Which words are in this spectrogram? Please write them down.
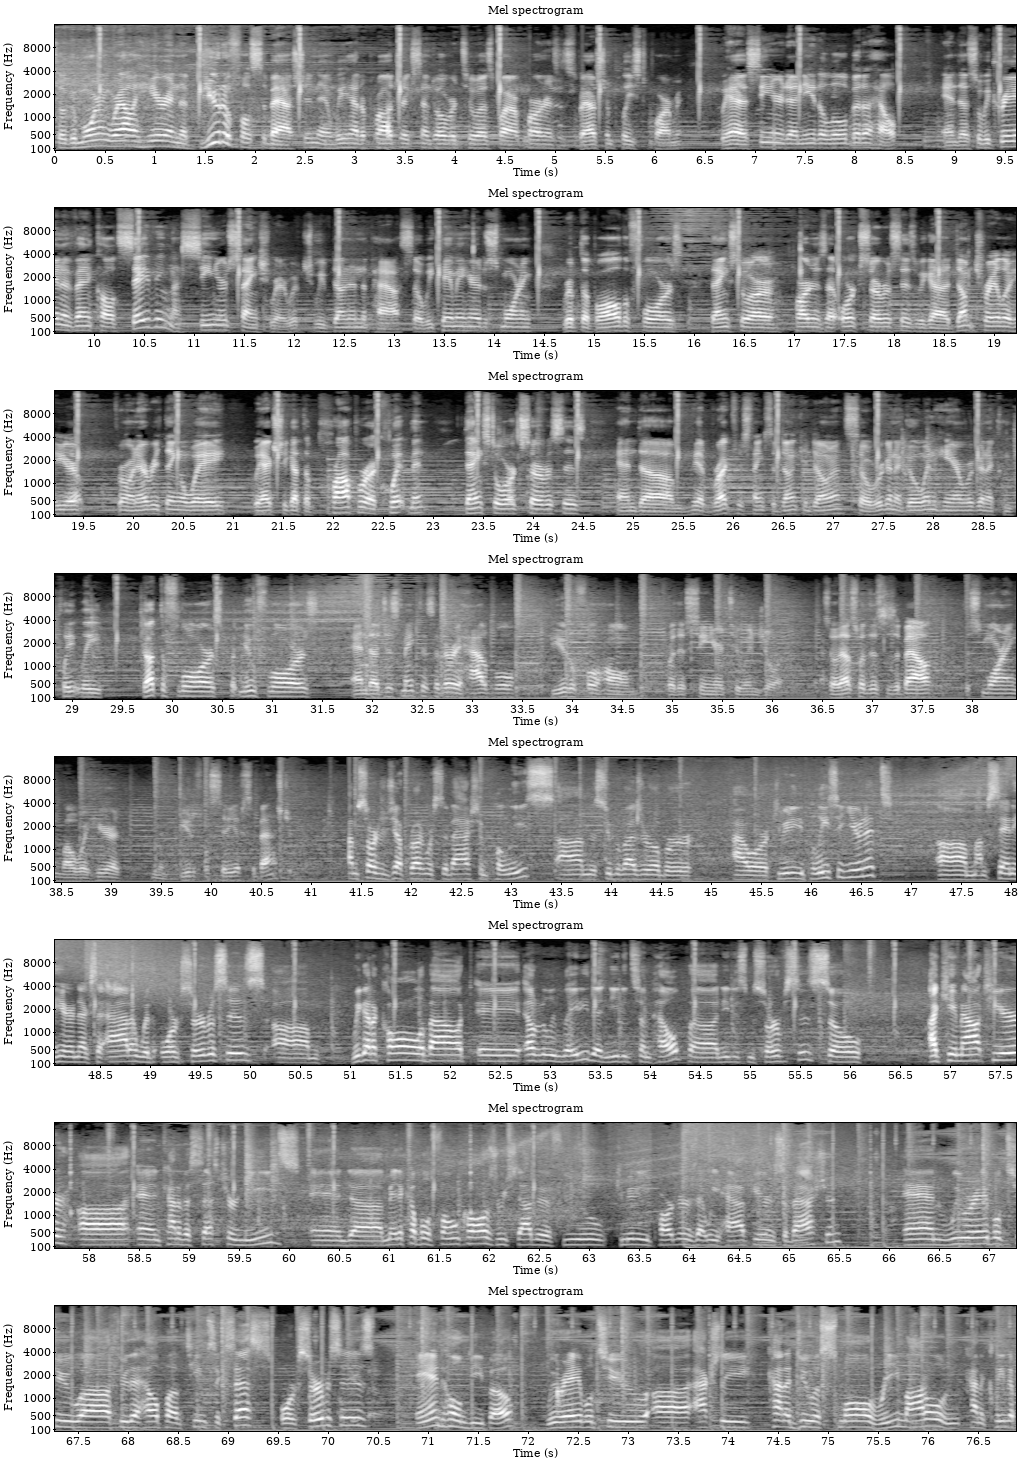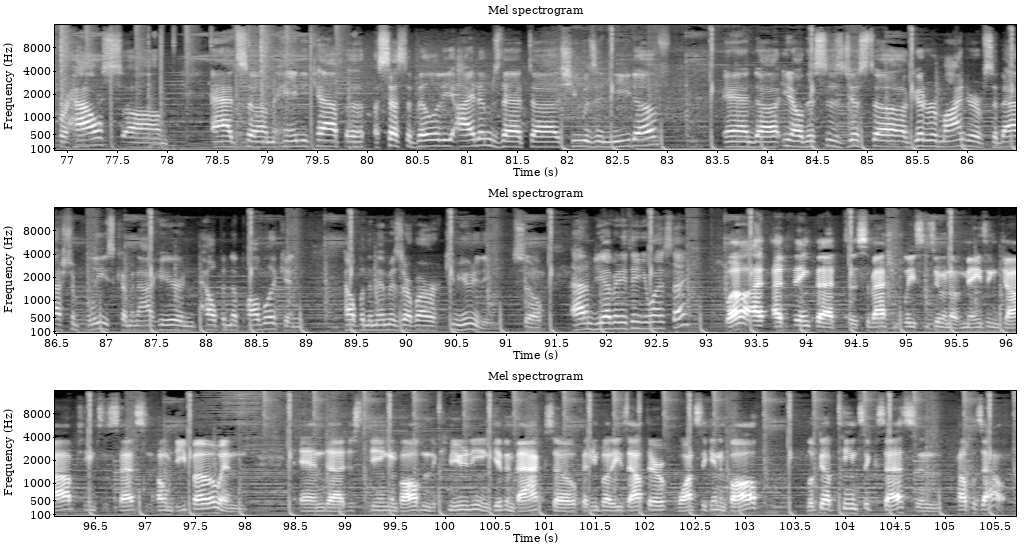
So good morning, we're out here in the beautiful Sebastian and we had a project sent over to us by our partners at Sebastian Police Department. We had a senior that needed a little bit of help and uh, so we created an event called Saving a Senior Sanctuary, which we've done in the past. So we came in here this morning, ripped up all the floors. Thanks to our partners at Orc Services, we got a dump trailer here, throwing everything away. We actually got the proper equipment, thanks to Orc Services. And um, we had breakfast thanks to Dunkin' Donuts. So we're gonna go in here and we're gonna completely gut the floors, put new floors, and uh, just make this a very habitable, beautiful home for the senior to enjoy. So that's what this is about this morning while we're here in the beautiful city of Sebastian. I'm Sergeant Jeff Brudden with Sebastian Police. I'm the supervisor over our community policing unit. Um, I'm standing here next to Adam with Orc Services. Um, we got a call about a elderly lady that needed some help, uh, needed some services. So I came out here uh, and kind of assessed her needs and uh, made a couple of phone calls, reached out to a few community partners that we have here in Sebastian. And we were able to, uh, through the help of Team Success, Orc Services, and Home Depot, we were able to uh, actually kind of do a small remodel and kind of clean up her house, um, add some handicap uh, accessibility items that uh, she was in need of. And uh, you know, this is just a good reminder of Sebastian Police coming out here and helping the public and helping the members of our community. So, Adam, do you have anything you want to say? Well, I, I think that the Sebastian Police is doing an amazing job, Team Success and Home Depot, and and uh, just being involved in the community and giving back. So if anybody's out there wants to get involved, look up Team Success and help us out.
